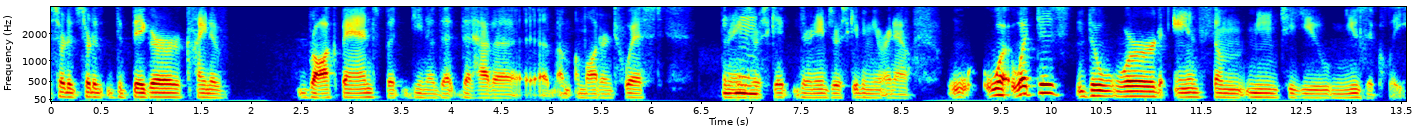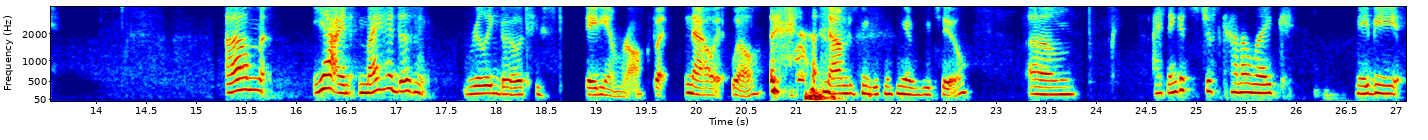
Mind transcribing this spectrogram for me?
sort of sort of the bigger kind of rock bands but you know that that have a a, a modern twist. Their mm-hmm. names are escape their names are escaping me right now. What what does the word anthem mean to you musically? Um yeah I, my head doesn't really go to stadium rock, but now it will. now I'm just going to be thinking of you too. Um, I think it's just kind of like maybe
